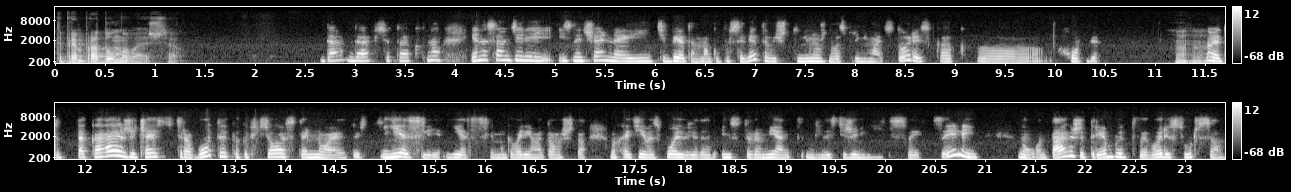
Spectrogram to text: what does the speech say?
Ты прям продумываешь все. Да, да, все так. Ну, я на самом деле изначально и тебе там могу посоветовать, что не нужно воспринимать сторис как э, хобби. Uh-huh. Ну, это такая же часть работы, как и все остальное. То есть, если, если мы говорим о том, что мы хотим использовать этот инструмент для достижения каких-то своих целей, ну, он также требует твоего ресурса,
